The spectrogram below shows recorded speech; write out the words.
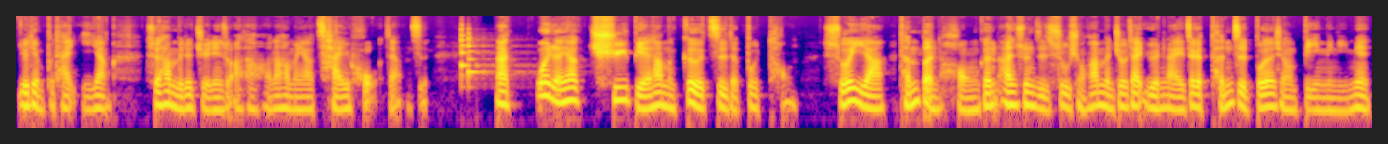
有点不太一样，所以他们就决定说啊，好，那他们要拆伙这样子。那为了要区别他们各自的不同，所以啊，藤本弘跟安孙子树雄他们就在原来这个藤子不二雄笔名里面，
